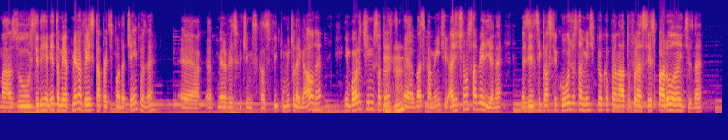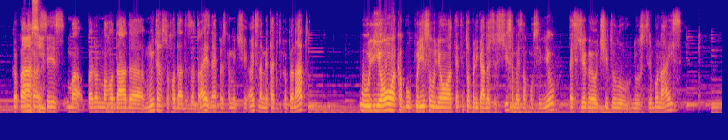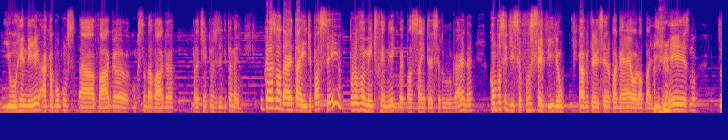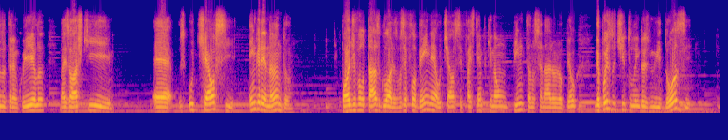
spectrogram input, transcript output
Mas o Stade René também é a primeira vez que está participando da Champions, né? É a, é a, primeira vez que o time se classifica, muito legal, né? Embora o time só tenha, uhum. é, basicamente, a gente não saberia, né? Mas ele se classificou justamente porque o campeonato francês parou antes, né? O campeonato ah, francês uma, parou numa rodada, muitas rodadas atrás, né? Praticamente antes da metade do campeonato. O Lyon acabou, por isso o Lyon até tentou brigar na justiça, mas não conseguiu. O PSG ganhou o título nos tribunais. E o René acabou com a vaga, conquistando a vaga para Champions League também. O Krasnodar tá aí de passeio, provavelmente o René que vai passar em terceiro lugar, né? Como você disse, se eu fosse Sevilha, eu ficava em terceiro para ganhar a Europa League mesmo, tudo tranquilo. Mas eu acho que é, o Chelsea engrenando pode voltar às glórias. Você falou bem, né? O Chelsea faz tempo que não pinta no cenário europeu. Depois do título em 2012,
